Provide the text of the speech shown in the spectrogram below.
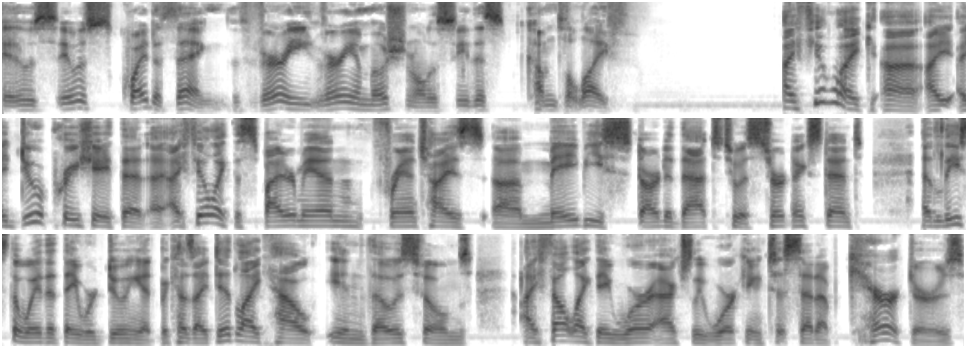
it was it was quite a thing. Very very emotional to see this come to life. I feel like uh, I, I do appreciate that. I feel like the Spider-Man franchise uh, maybe started that to a certain extent, at least the way that they were doing it. Because I did like how in those films, I felt like they were actually working to set up characters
